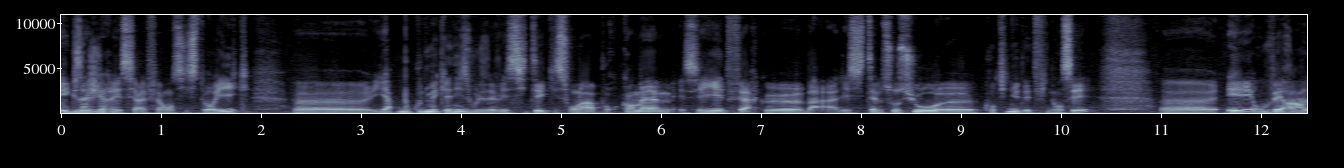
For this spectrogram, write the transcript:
exagérer ces références historiques. Euh, il y a beaucoup de mécanismes, vous les avez cités, qui sont là pour quand même essayer de faire que bah, les systèmes sociaux euh, continuent d'être financés. Euh, et on verra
